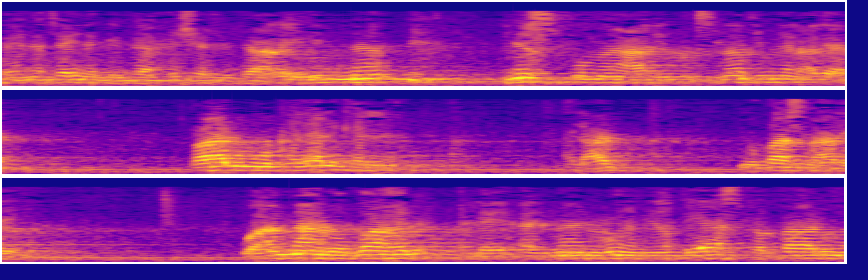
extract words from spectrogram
فإن أتينا بفاحشة فعليهن نصف ما على المحصنات من العذاب. قالوا وكذلك العبد يقاس عليه. وأما أهل الظاهر المانعون من القياس فقالوا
